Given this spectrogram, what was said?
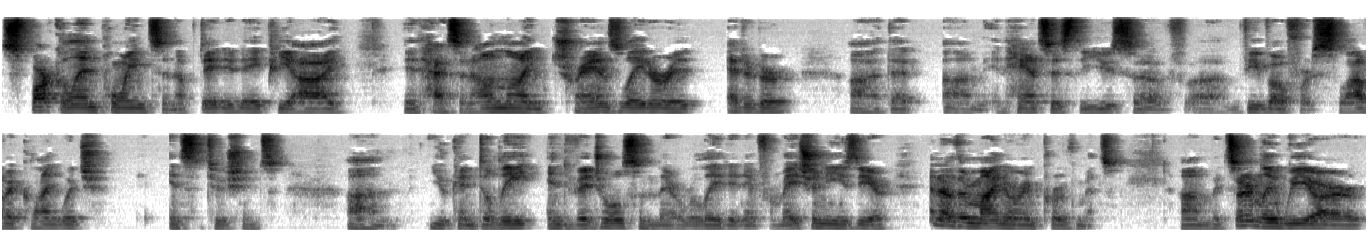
SPARQL endpoints, an updated API. It has an online translator editor uh, that um, enhances the use of uh, Vivo for Slavic language institutions. Um, you can delete individuals and their related information easier and other minor improvements. Um, but certainly we are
